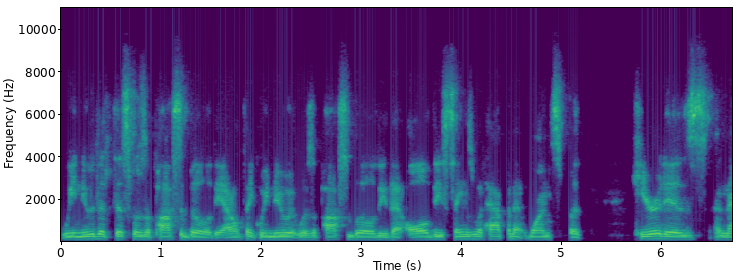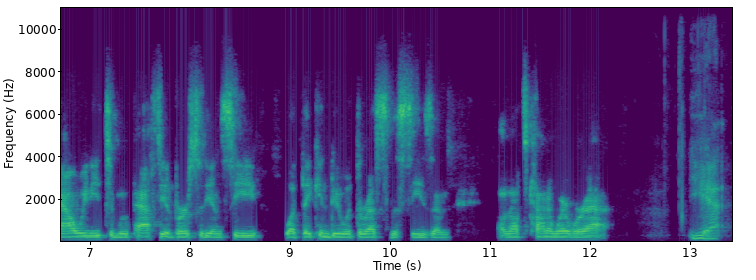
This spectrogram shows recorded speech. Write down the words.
we knew that this was a possibility. I don't think we knew it was a possibility that all these things would happen at once, but here it is. And now we need to move past the adversity and see what they can do with the rest of the season. And that's kind of where we're at. Yeah,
